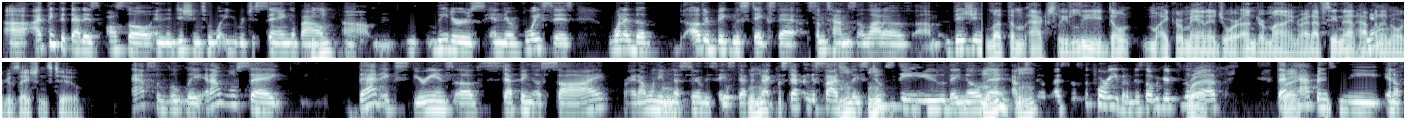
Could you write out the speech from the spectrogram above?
uh, I think that that is also, in addition to what you were just saying about mm-hmm. um, leaders and their voices, one of the other big mistakes that sometimes a lot of um, vision let them actually lead don't micromanage or undermine right i've seen that happen yeah. in organizations too absolutely and i will say that experience of stepping aside right i won't mm-hmm. even necessarily say stepping mm-hmm. back but stepping aside so they mm-hmm. still see you they know that mm-hmm. I'm still, i still support you but i'm just over here to the right. left that right. happened to me in a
